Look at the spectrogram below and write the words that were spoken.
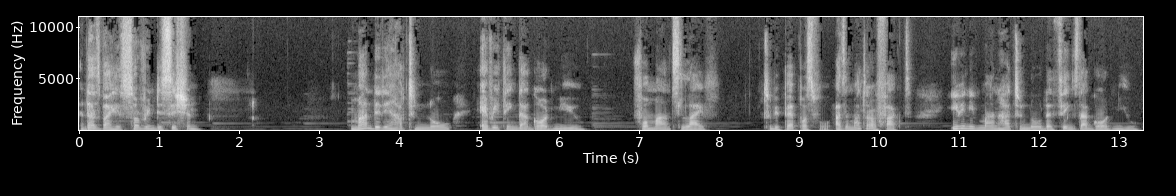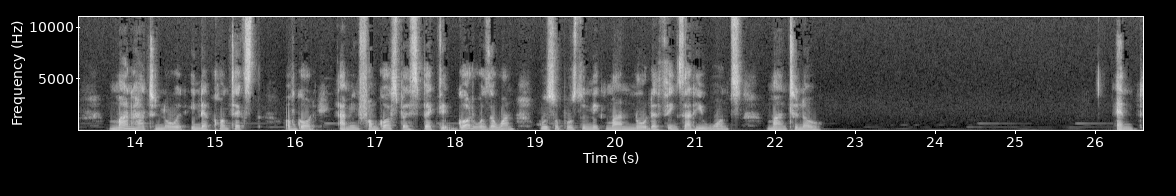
And that's by his sovereign decision. Man didn't have to know everything that God knew for man's life to be purposeful. As a matter of fact, even if man had to know the things that God knew, man had to know it in the context of God. I mean, from God's perspective, God was the one who's supposed to make man know the things that he wants man to know. And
